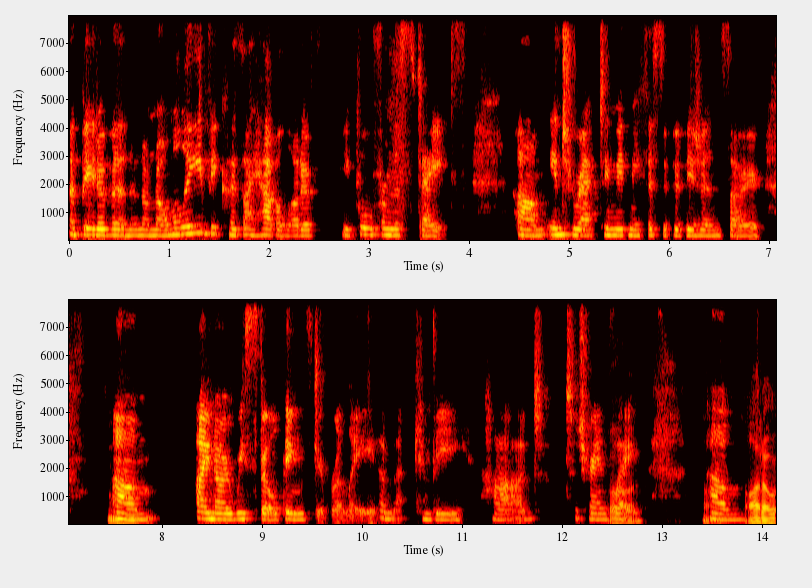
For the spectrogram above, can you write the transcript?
a bit of an anomaly because I have a lot of people from the States um, interacting with me for supervision. So mm. um, I know we spell things differently, and that can be hard to translate. Uh, um, auto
